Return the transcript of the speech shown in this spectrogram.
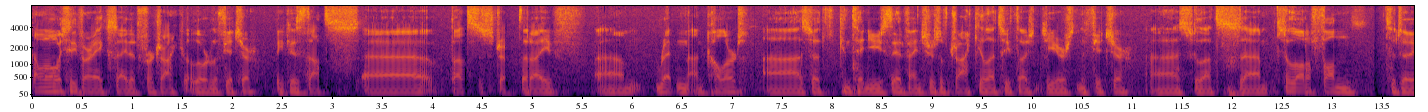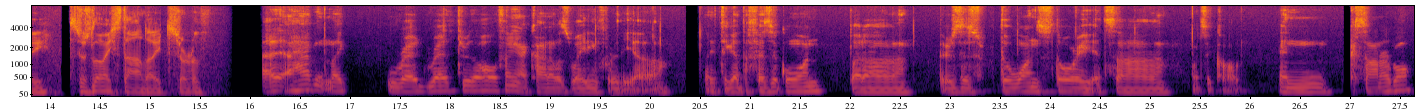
I'm obviously very excited for Dracula Lord of the Future because that's uh, that's the strip that I've um, written and coloured. Uh, so it continues the adventures of Dracula 2,000 years in the future. Uh, so that's um, it's a lot of fun to do. So there's no standout sort of. I, I haven't like read read through the whole thing. I kind of was waiting for the uh like to get the physical one, but uh there's this the one story. It's uh what's it called? In Dishonorable.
